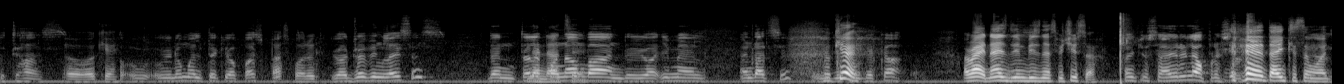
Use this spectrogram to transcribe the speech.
it has. Oh, okay. We normally take your passport, passport. your driving license, then telephone then number it. and your email, and that's it. You okay. The car. All right, nice doing business with you, sir. Thank you, sir. I really appreciate it. Thank you so much.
